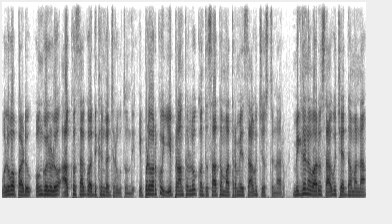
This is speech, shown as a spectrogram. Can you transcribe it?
ఉలవపాడు ఒంగోలులో ఆక్వ సాగు అధికంగా జరుగుతుంది. ఇప్పటి వరకు ఈ ప్రాంతంలో కొంత శాతం మాత్రమే సాగు చేస్తున్నారు. మిగిలిన వారు సాగు చేద్దామన్న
